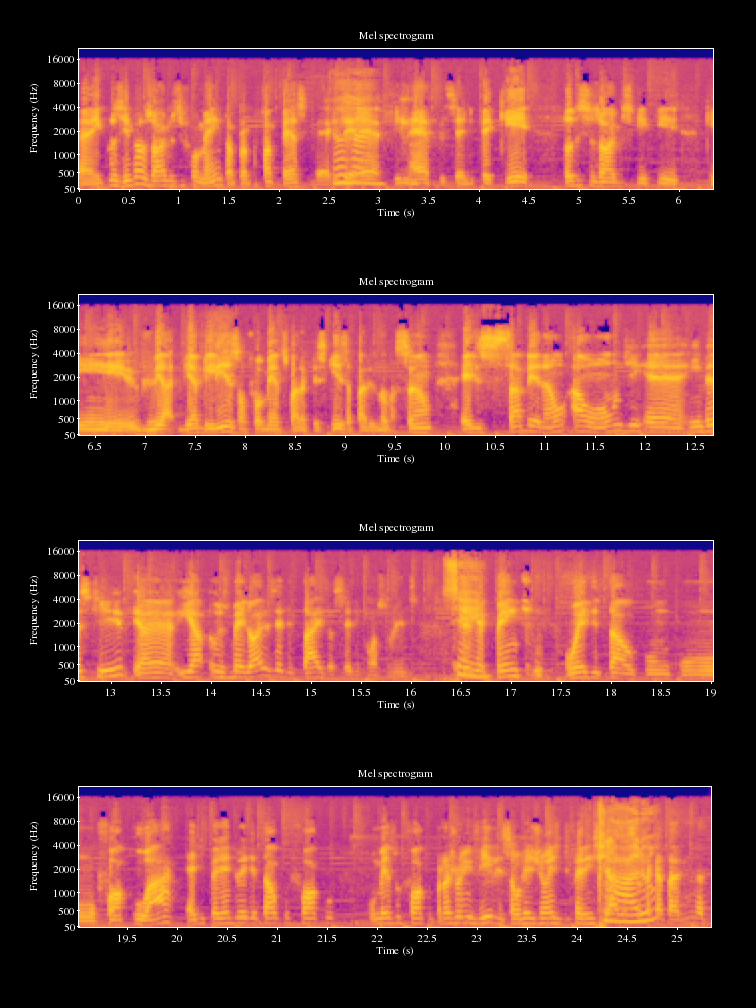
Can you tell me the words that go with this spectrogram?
eh, inclusive aos órgãos de fomento, a própria FAPESC, BRDF, INEP, CNPq, todos esses órgãos que, que, que via- viabilizam fomentos para pesquisa, para inovação, eles saberão aonde eh, investir eh, e a- os melhores editais a serem construídos. De Sei. repente, um edital com, com foco A é diferente do edital com foco o mesmo foco para Joinville, são regiões diferenciadas. Claro. Santa Catarina,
